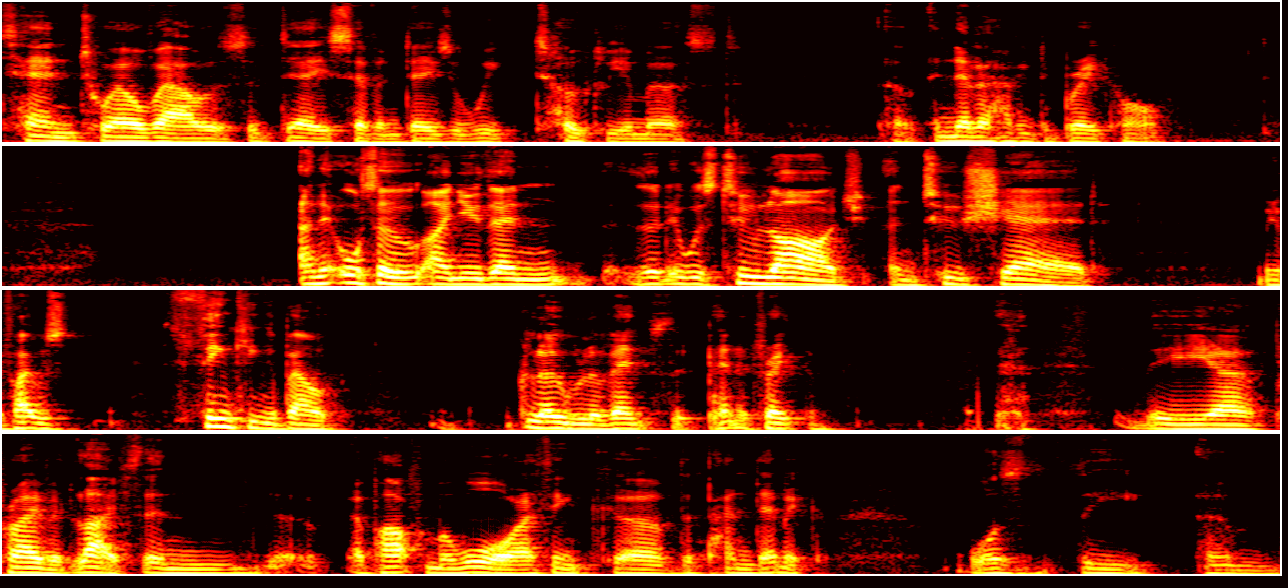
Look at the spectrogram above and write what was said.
10, 12 hours a day, seven days a week, totally immersed uh, and never having to break off. And it also, I knew then that it was too large and too shared. I mean, if I was thinking about global events that penetrate the the uh, private life, then uh, apart from a war, I think uh, the pandemic was the um,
